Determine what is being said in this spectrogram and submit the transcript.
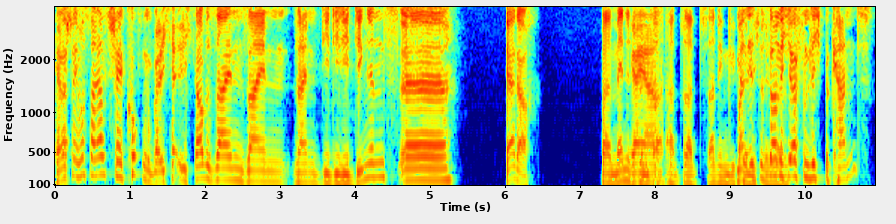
Ja, wahrscheinlich muss man ganz schnell gucken, weil ich, ich glaube, sein, sein, sein, die, die, die Dingens, äh, ja doch. Weil Management Ja, ja. Hat, hat, hat ihn gekündigt. Man ist es noch nicht öffentlich bekannt.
